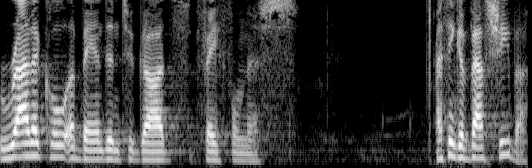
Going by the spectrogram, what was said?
radical abandon to God's faithfulness. I think of Bathsheba,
